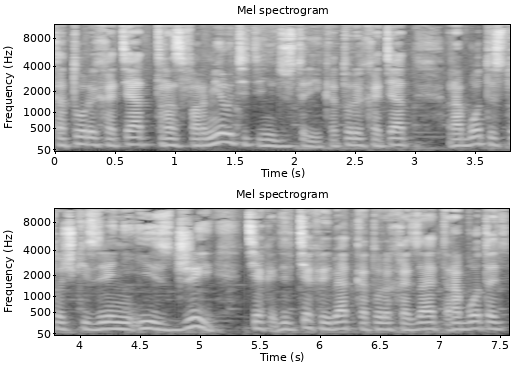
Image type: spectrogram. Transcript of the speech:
которые хотят трансформировать эти индустрии, которые хотят работать с точки зрения ESG, тех, тех ребят, которые хотят работать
